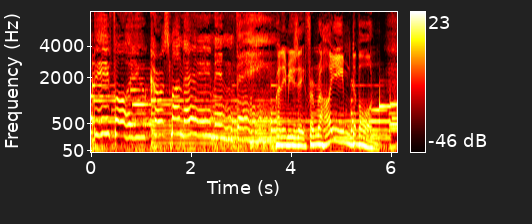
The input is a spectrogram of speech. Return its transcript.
Before you curse my name in vain. Ready music from Raheem DeVaughn.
